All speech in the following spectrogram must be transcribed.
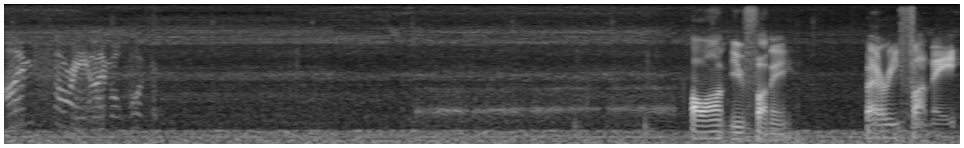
I'm sorry, I'm a woman. Oh, aren't you funny? Very funny.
